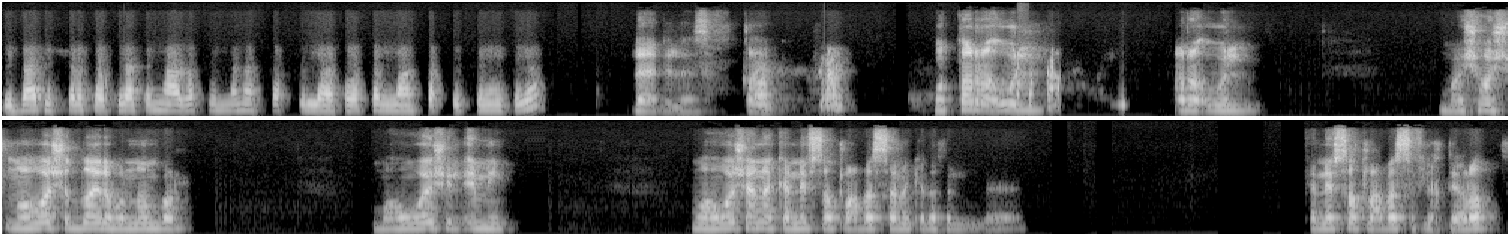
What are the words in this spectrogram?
يبعت الشبكة وكده عشان يعرفوا إن أنا الشخص اللي هتواصل مع الشخص التاني كده لا للأسف. طيب. مضطر أقول مضطر أقول مش هوش ما هواش ال diallable number ما هواش ال IMEI. ما هواش أنا كان نفسي أطلع بس أنا كده في ال... كان نفسي أطلع بس في الاختيارات.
